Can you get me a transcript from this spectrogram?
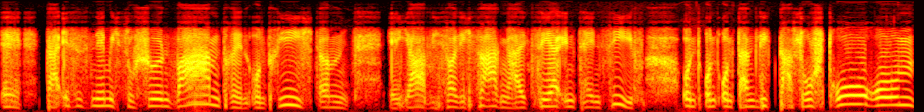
Äh, da ist es nämlich so schön warm drin und riecht, ähm, äh, ja, wie soll ich sagen, halt sehr intensiv. Und, und, und dann liegt da so Stroh rum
